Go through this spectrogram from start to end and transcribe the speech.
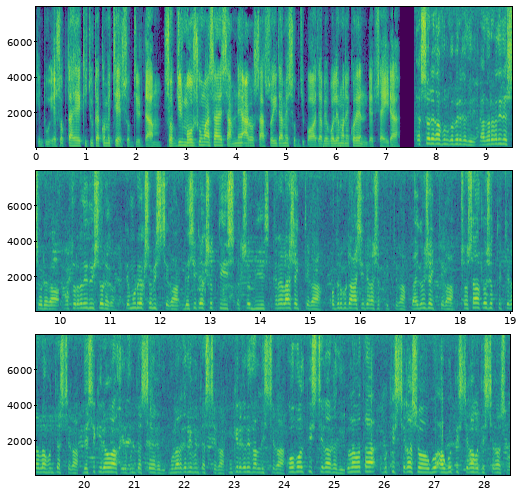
কিন্তু এ সপ্তাহে কিছুটা কমেছে সবজির দাম। সবজির মৌসুম আসায় সামনে আরও সাশ্রয়ী দামে সবজি পাওয়া যাবে বলে মনে করেন ব্যবসায়ীরা। একশো টাকা ফুলকপির কেজি, গাজরের কেজি দেড়শো টাকা মরসুর কেজি দুইশো টাকা টেমুটো একশো বিশ টাকা দেশিটা একশো তিরিশ, একশো বিশ, কেরালা ষাট টাকা কদরকুটা আশি টাকা সত্তর টাকা, বাইগন ষাট টাকা শশা আসলো সত্তর টাকা বা পঞ্চাশ টাকা, দেশি কিরেও আছে পঞ্চাশ টাকা কেজি, মূলার কেজি পঞ্চাশ টাকা, মুখের কেজি চল্লিশ টাকা কবল ত্রিশ টাকা কেজি তুলা পাতা বত্রিশ টাকা, শো আউগো ত্রিশ টাকা, পঁচিশ টাকা, শো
